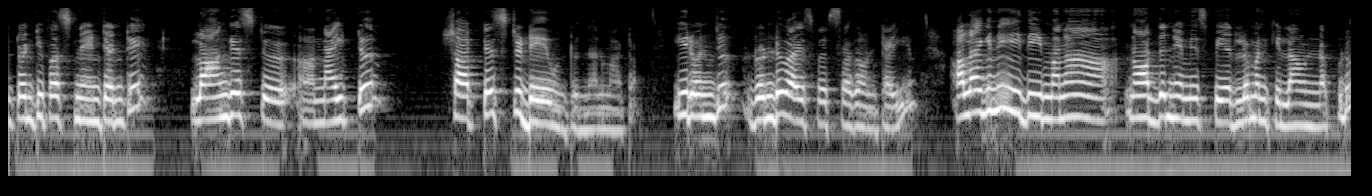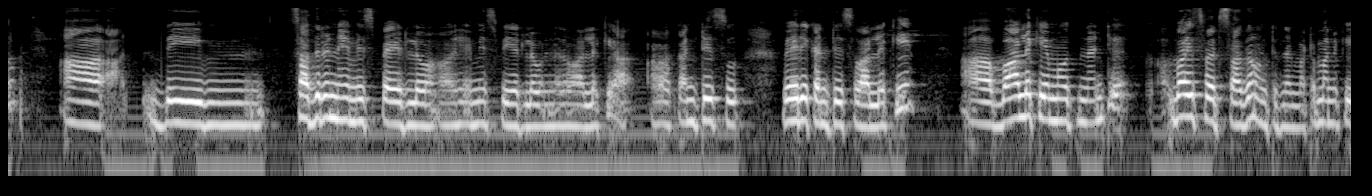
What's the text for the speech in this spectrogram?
ట్వంటీ ఫస్ట్ ఏంటంటే లాంగెస్ట్ నైట్ షార్టెస్ట్ డే ఉంటుంది అనమాట ఈ రెండు రెండు వయస్ వరుసగా ఉంటాయి. అలాగనే ఇది మన నార్దర్న్ హెమిస్పియర్లో మనకి ఇలా ఉన్నప్పుడు ది సదరన్ హెమిస్పియర్లో హెమిస్పియర్లో ఉన్న వాళ్ళకి ఆ కంట్రీస్ వేరే కంట్రీస్ వాళ్ళకి వాళ్ళకి ఏమవుతుందంటే వయస్ వరుసగా ఉంటుందన్నమాట. మనకి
